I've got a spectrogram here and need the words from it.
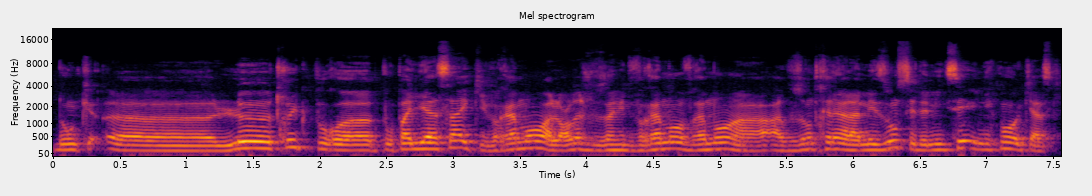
Donc euh, le truc pour, euh, pour pallier à ça et qui vraiment, alors là je vous invite vraiment vraiment à, vous entraîner à la maison, c'est de mixer uniquement au casque.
